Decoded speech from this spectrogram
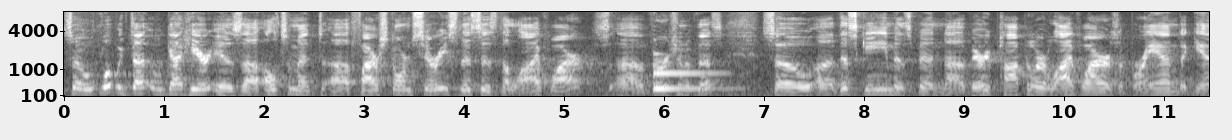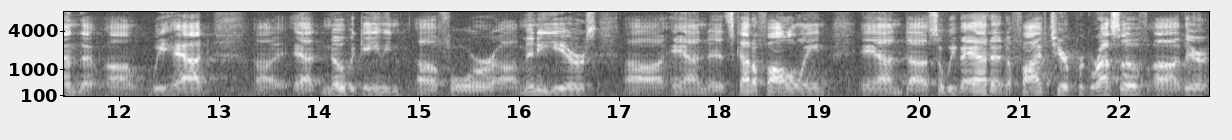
So what we've done, we've got here is uh, Ultimate uh, Firestorm Series. This is the Livewire uh, version of this. So uh, this game has been uh, very popular. Livewire is a brand, again, that uh, we had at Nova Gaming uh, for uh, many years, uh, and it's got a following. And uh, so we've added a five-tier progressive. Uh, there,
